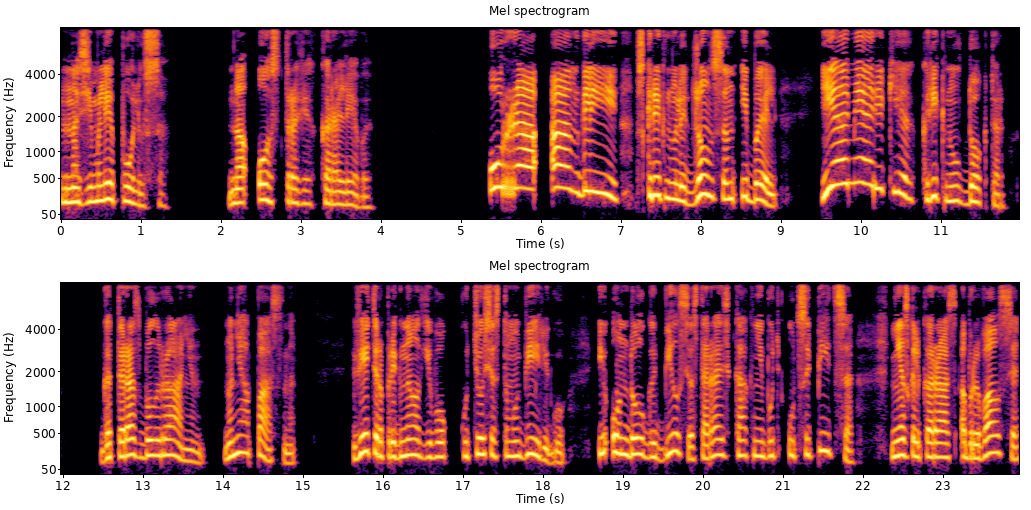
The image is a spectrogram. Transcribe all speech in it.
«На земле полюса, на острове королевы». «Ура Англии!» — вскрикнули Джонсон и Белль. «И Америке!» — крикнул доктор. Гатерас был ранен, но не опасно. Ветер пригнал его к утесистому берегу, и он долго бился, стараясь как-нибудь уцепиться. Несколько раз обрывался,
